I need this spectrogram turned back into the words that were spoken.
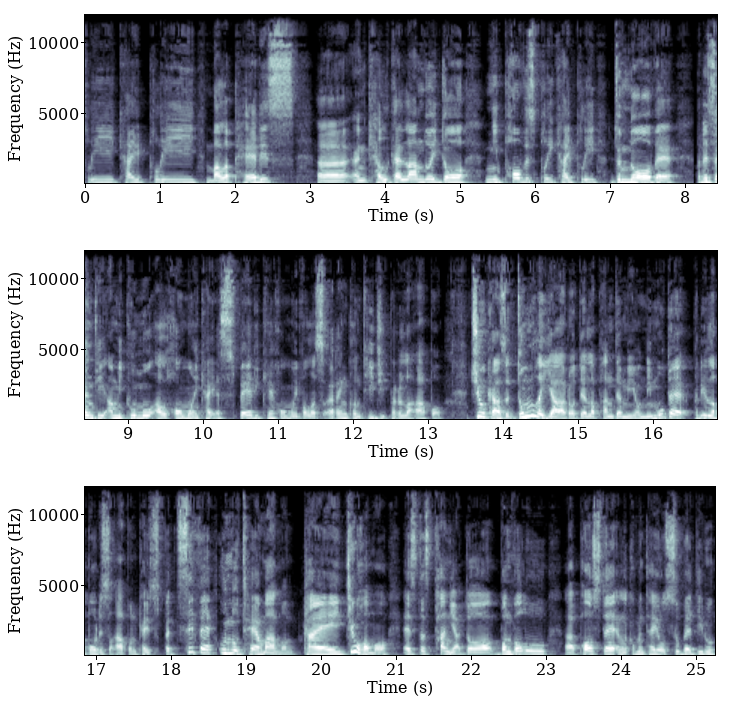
pli kai pli malaperis uh, en kelkaj landoj. Do ni povis pli kai pli denove presenti amicumu al homoi kai esperi ke homoi volas rencontigi per la apo. Ĉiukaze, dum la jaro de la pandemio ni multe prilaboris la apon kai specife unu temanon. Kai tiu homo estas Tanja, do bonvolu uh, poste en la komentejo sube diru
